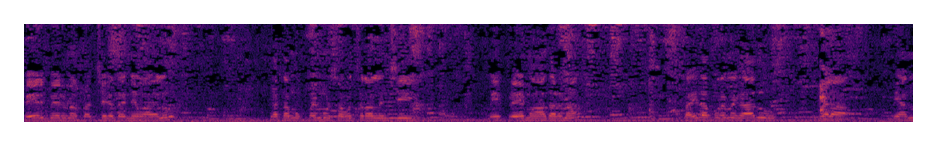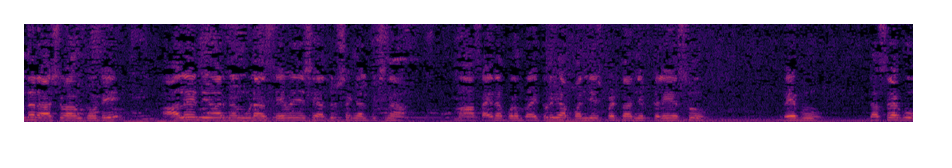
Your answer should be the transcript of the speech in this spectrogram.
పేరు పేరున ప్రత్యేక ధన్యవాదాలు. గత ముప్పై మూడు సంవత్సరాల నుంచి మీ ప్రేమ ఆదరణ సైదాపురమే కాదు ఇలా మీ అందరి ఆశీర్వాదంతో ఆలయ నియోజకవర్గం కూడా సేవ చేసే అదృష్టం కల్పించిన మా సైదాపురం రైతులుగా పనిచేసి పెడతామని చెప్పి తెలియజేస్తూ రేపు దసరాకు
